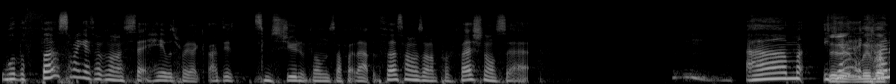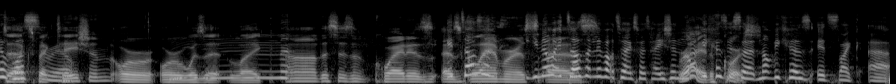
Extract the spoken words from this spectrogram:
well, the first time I guess I was on a set here was probably like I did some student film and stuff like that. But the first time I was on a professional set, um, Did yeah, it live kind up of to was surreal. expectation, or or was it like, Mm. oh, this isn't quite as as glamorous? You know, it doesn't live up to expectation. not Right, of because it's a, not because it's like uh,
